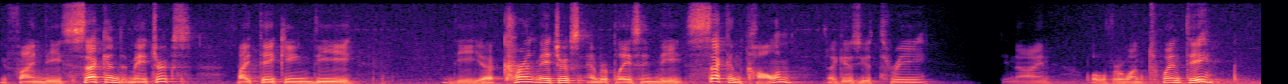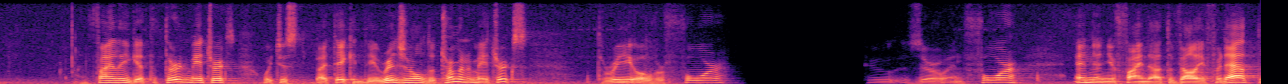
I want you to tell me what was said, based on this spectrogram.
You find the second matrix by taking the, the uh, current matrix and replacing the second column. That gives you 359 over 120. And finally, you get the third matrix, which is by taking the original determinant matrix, 3 over 4, 2, 0, and 4, and then you find out the value for that.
